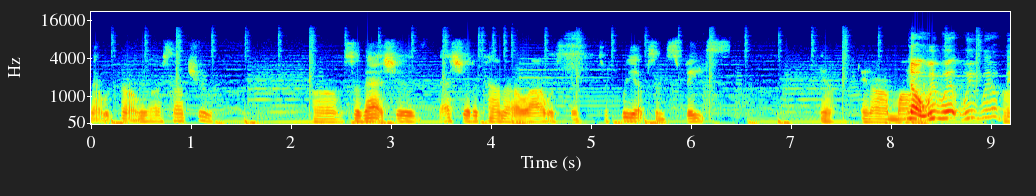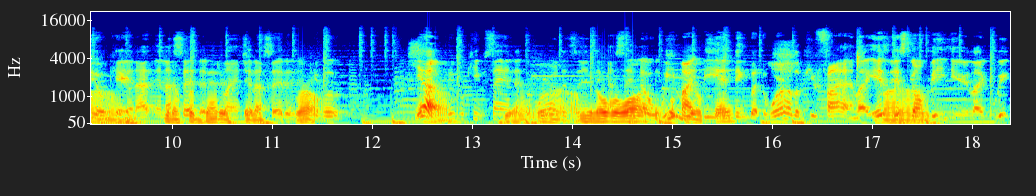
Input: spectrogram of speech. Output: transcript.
that we currently are it's not true um, so that should that should kind of allow us to, to free up some space in, in our mind No, we will. We will be Um, okay. And I and you I know, said that Blanchard. I said it. People, yeah, So, people keep saying yeah, that the you world know, is I mean, ending. overall, I said, no, we might be okay. ending, but the world will be fine. Like it's, But, it's gonna um, be here. Like we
